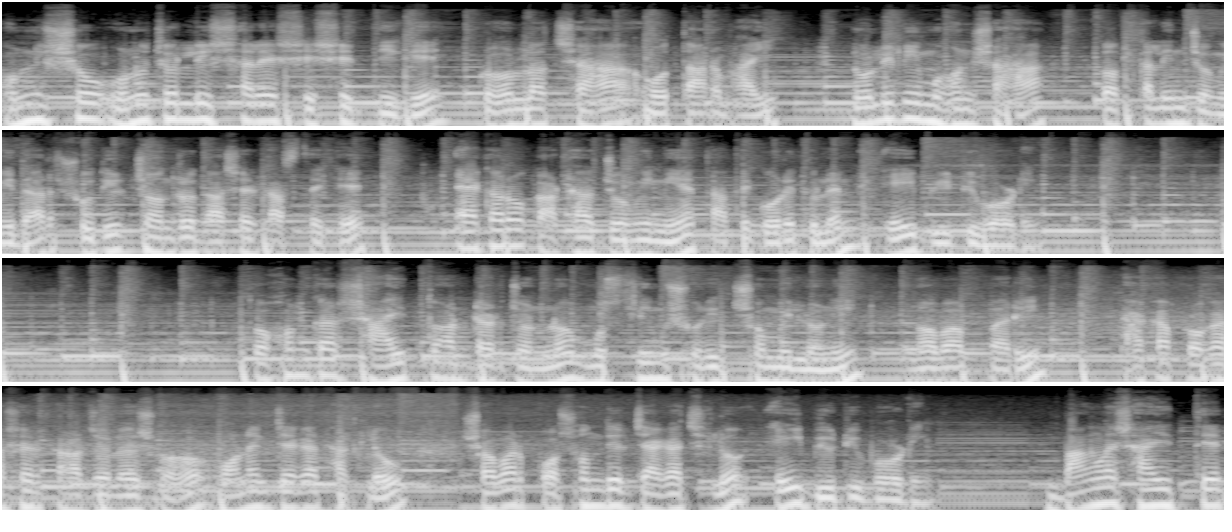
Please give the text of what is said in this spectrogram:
উনিশশো উনচল্লিশ সালের শেষের দিকে প্রহ্লাদ সাহা ও তার ভাই নলিনী মোহন সাহা তৎকালীন জমিদার সুধীর চন্দ্র দাসের কাছ থেকে এগারো কাঠা জমি নিয়ে তাতে গড়ে তোলেন এই বিউটি বোর্ডিং। তখনকার সাহিত্য আড্ডার জন্য মুসলিম শরীদ সম্মিলনী নবাব বাড়ি ঢাকা প্রকাশের কার্যালয় সহ অনেক জায়গা থাকলেও সবার পছন্দের জায়গা ছিল এই বিউটি বোর্ডিং বাংলা সাহিত্যের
